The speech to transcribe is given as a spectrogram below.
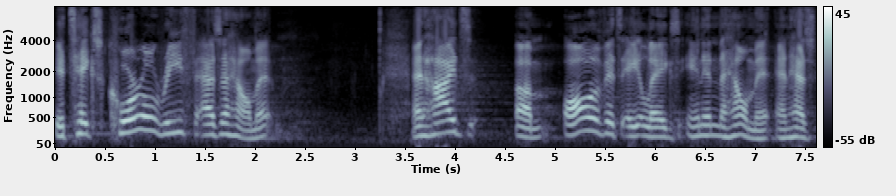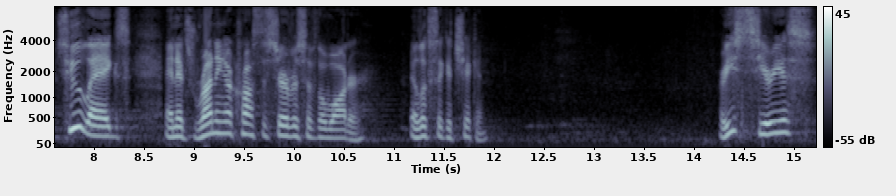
It takes coral reef as a helmet and hides um, all of its eight legs in, in the helmet and has two legs and it's running across the surface of the water. It looks like a chicken. Are you serious?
